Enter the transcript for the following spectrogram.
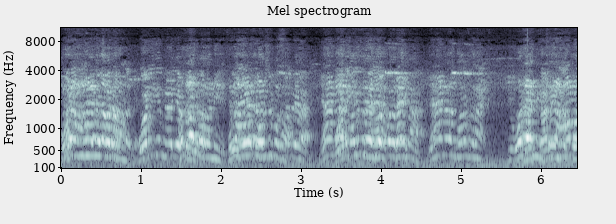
உடைக்கிறதுனாலே பாரு. நீ. ஏன் உடைச்சு பாரு. நீ உடை, நீ ஆமா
